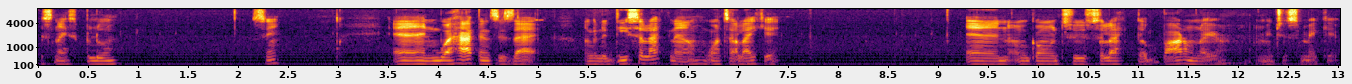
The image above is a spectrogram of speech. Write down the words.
this nice blue. See? And what happens is that I'm gonna deselect now once I like it. And I'm going to select the bottom layer. Let me just make it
